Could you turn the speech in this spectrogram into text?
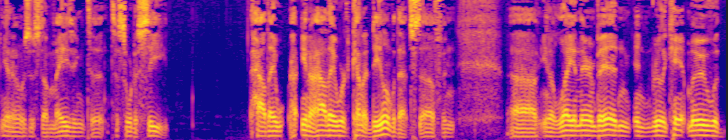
you know, it was just amazing to, to sort of see how they, you know, how they were kind of dealing with that stuff and, uh, you know, laying there in bed and, and really can't move with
